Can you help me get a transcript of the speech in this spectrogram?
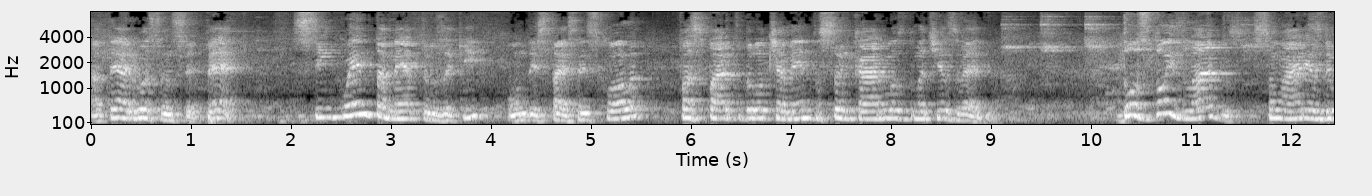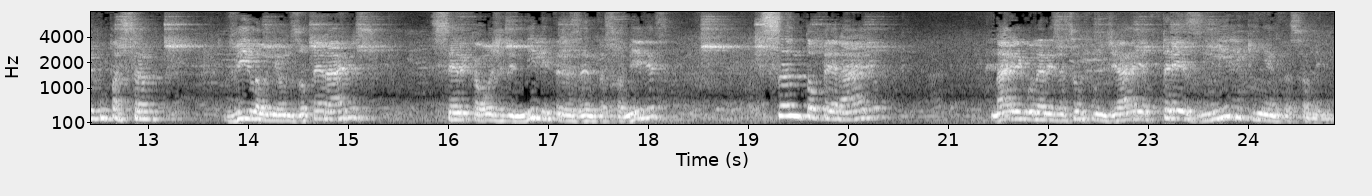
até a Rua Sancepé, 50 metros aqui, onde está essa escola, faz parte do loteamento São Carlos do Matias Velho. Dos dois lados são áreas de ocupação. Vila União dos Operários, cerca hoje de 1.300 famílias. Santo Operário, na regularização fundiária, 3.500 famílias.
